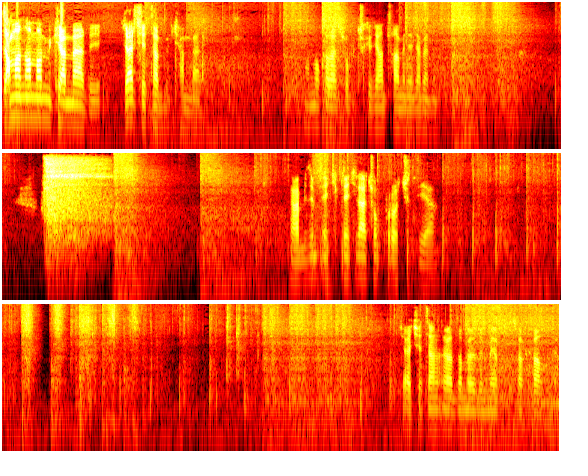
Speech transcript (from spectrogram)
Zamanlama mükemmel değil. Gerçekten mükemmel. Ama o kadar çabuk çıkacağını tahmin edemedim. ya bizim ekiptekiler çok pro çıktı ya. Gerçekten adamı öldürmeye fırsat kalmıyor.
